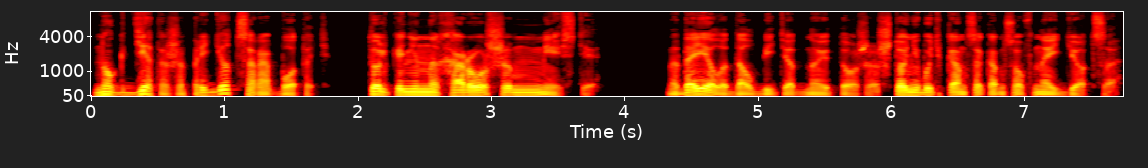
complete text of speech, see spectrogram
«Но где-то же придется работать. Только не на хорошем месте. Надоело долбить одно и то же. Что-нибудь в конце концов найдется.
